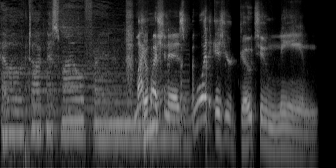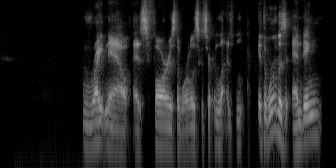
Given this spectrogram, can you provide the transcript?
Hello, darkness, my old friend. My Go ahead. question is, what is your go-to meme right now, as far as the world is concerned, if the world is ending,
